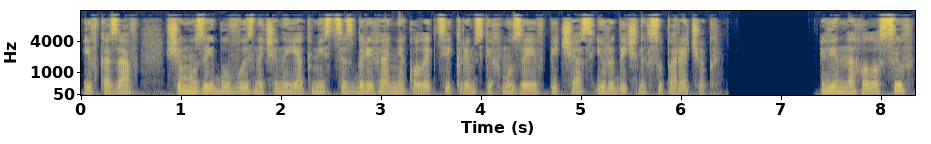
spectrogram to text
і вказав, що музей був визначений як місце зберігання колекцій кримських музеїв під час юридичних суперечок. Він наголосив,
